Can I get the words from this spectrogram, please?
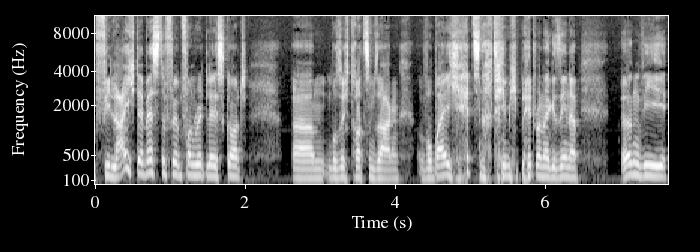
vielleicht der beste Film von Ridley Scott, ähm, muss ich trotzdem sagen. Wobei ich jetzt, nachdem ich Blade Runner gesehen habe, irgendwie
